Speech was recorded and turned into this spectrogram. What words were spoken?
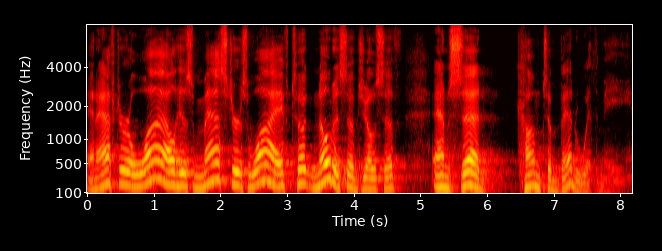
And after a while, his master's wife took notice of Joseph and said, Come to bed with me.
